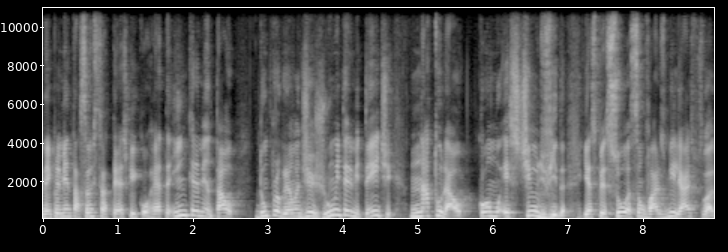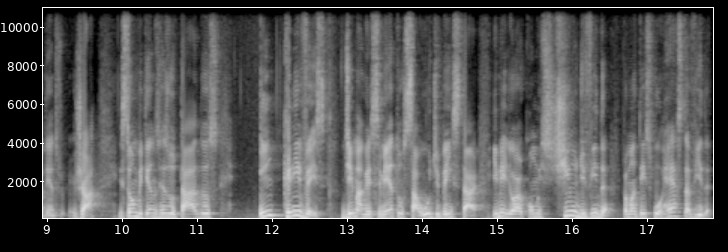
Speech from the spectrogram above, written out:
na implementação estratégica e correta e incremental de um programa de jejum intermitente natural, como estilo de vida. E as pessoas, são vários milhares de pessoas lá dentro já, estão obtendo resultados incríveis de emagrecimento, saúde, bem-estar e melhor como estilo de vida para manter isso pro resto da vida,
